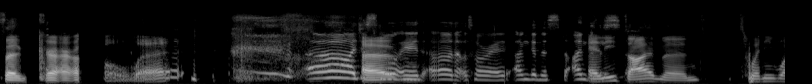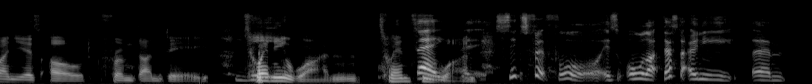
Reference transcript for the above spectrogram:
said, "Girl, what?" oh, I just Um, snorted. Oh, that was horrid. I'm gonna. St- I'm gonna Ellie stop. Diamond 21 years old from Dundee. Yeah. 21. 21. Baby, six foot four is all. I, that's the only um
